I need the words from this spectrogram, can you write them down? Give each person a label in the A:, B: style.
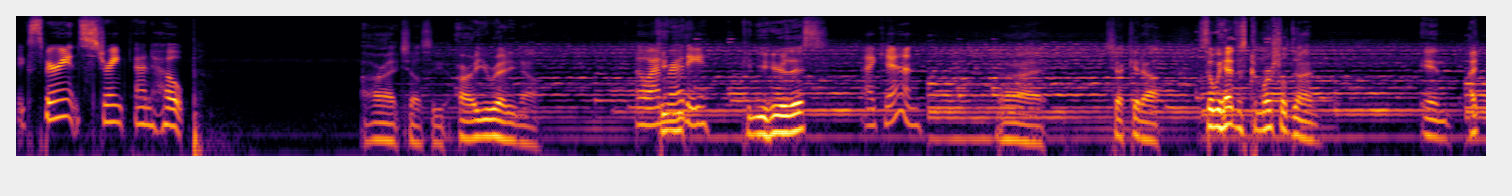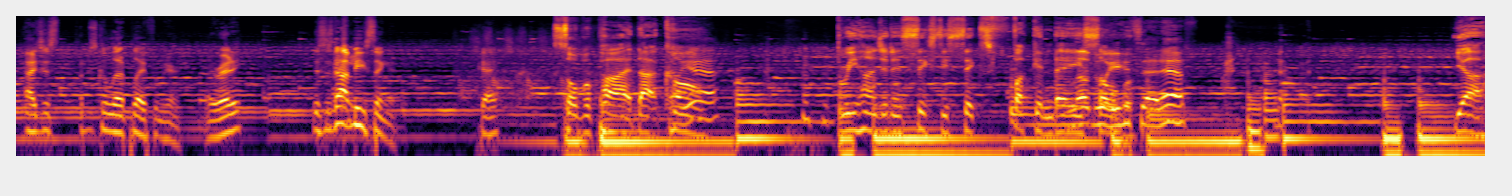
A: Experience strength and hope.
B: All right, Chelsea. Are you ready now?
A: Oh, I'm
B: Can you-
A: ready.
B: Can you hear this?
A: I can.
B: All right, check it out. So we had this commercial done, and I, I just, I'm just gonna let it play from here. Are you ready? This is not me singing. Okay.
C: Soberpod.com.
B: Oh yeah.
C: 366 fucking days
B: Love the way he
C: sober.
B: hits that F.
C: Yeah.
